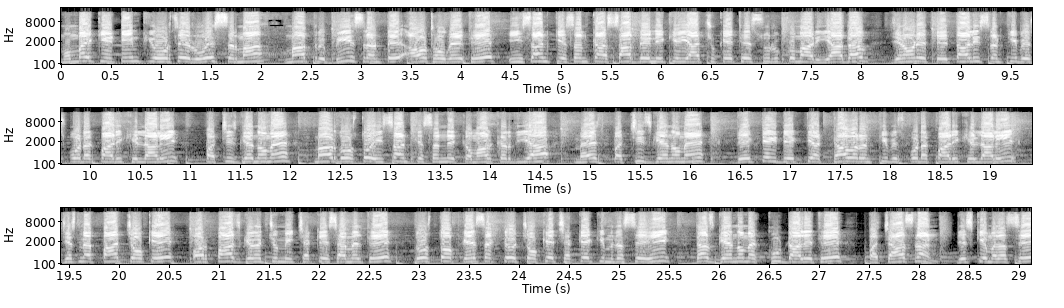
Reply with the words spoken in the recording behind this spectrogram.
मुंबई की टीम की ओर से रोहित शर्मा मात्र 20 रन पे आउट हो गए थे। ईशान किशन का साथ देने के लिए आ चुके थे सूर्य कुमार यादव, जिन्होंने 43 रन की विस्फोटक पारी खिलाड़ी पच्चीस 25 गेंदों में। मार दोस्तों, ईशान किशन ने कमाल कर दिया। मैच 25 गेंदों में देखते ही देखते अट्ठावन रन की विस्फोटक पारी खेल डाली जिसमें पाँच चौके और पाँच गेंद चुम्मी छक्के शामिल थे। दोस्तों, आप कह सकते हो चौके छक्के की मदद से ही 10 गेंदों में कूद डाले थे 50 रन, जिसकी मदद से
